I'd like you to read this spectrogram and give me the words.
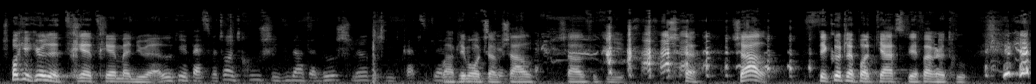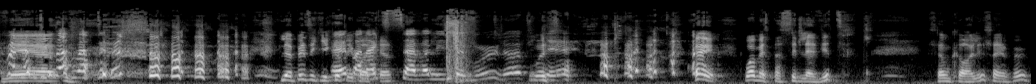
je suis pas quelqu'un de très, très manuel. Ok, parce que fais-toi un trou chez vous dans ta douche, là, puis pratique la On va appeler mon chum Charles. Charles, faut qu'il... Charles, si t'écoutes le podcast, viens faire un trou. Mais euh, Dans ma douche, le pire, c'est qu'il écoute hein, les pendant que tu podcasts. savonnes les cheveux, là, puis Ouais. que... Hey, ouais, mais c'est parce que c'est de la vitre. Ça me calisse un peu.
